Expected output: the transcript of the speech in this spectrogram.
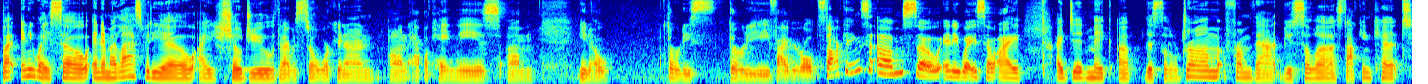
But anyway so and in my last video I showed you that I was still working on on appliquing these um, you know 30 35 year old stockings. Um, so anyway so I I did make up this little drum from that Bucilla stocking kit.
